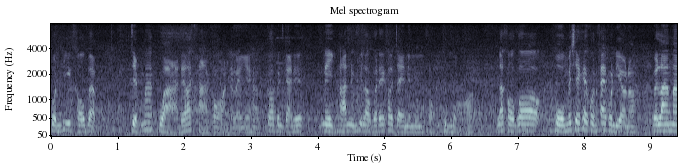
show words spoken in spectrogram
คนที่เขาแบบเจ็บมากกว่าได้รักษาก่อนอะไรเงี้ยครับก็เป็นการที่ในอีกพาร์ทหนึ่งที่เราก็ได้เข้าใจในมุมของคุณหมอ แล้วเขาก็โหไม่ใช่แค่คนไข้คนเดียวเนาะเวลามา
